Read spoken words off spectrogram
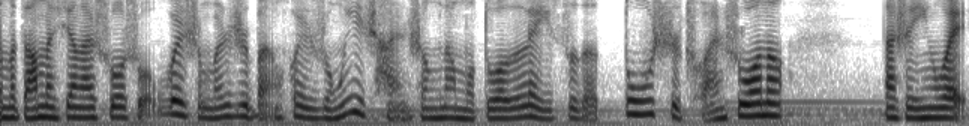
那么咱们先来说说，为什么日本会容易产生那么多类似的都市传说呢？那是因为，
